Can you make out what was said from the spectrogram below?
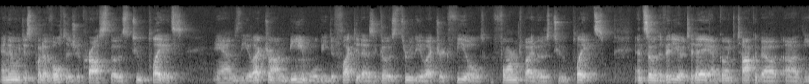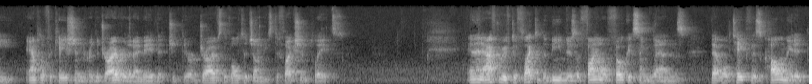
and then we just put a voltage across those two plates, and the electron beam will be deflected as it goes through the electric field formed by those two plates. And so in the video today I'm going to talk about uh, the amplification or the driver that I made that drives the voltage on these deflection plates. And then after we've deflected the beam there's a final focusing lens that will take this collimated,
